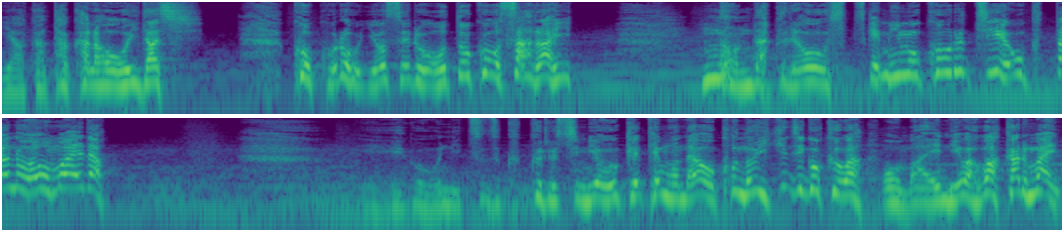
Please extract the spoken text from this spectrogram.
館から追い出し心を寄せる男をさらい飲んだくれを押し付け身も凍る知恵を送ったのはお前だ。永劫に続く苦しみを受けてもなおこの生き地獄はお前には分かるまい。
